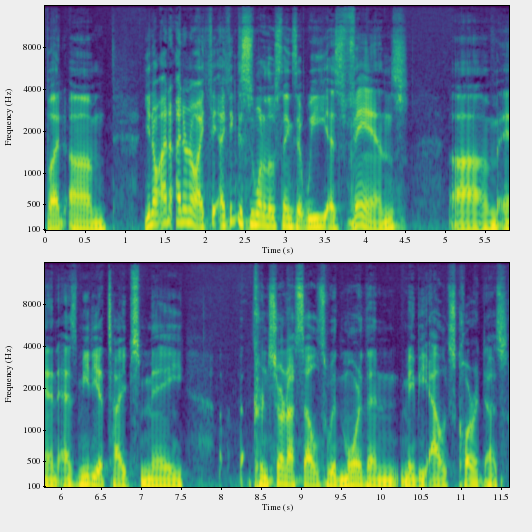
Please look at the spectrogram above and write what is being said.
But um, you know, I, don't- I don't know. I think I think this is one of those things that we as fans um, and as media types may concern ourselves with more than maybe Alex Cora does.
